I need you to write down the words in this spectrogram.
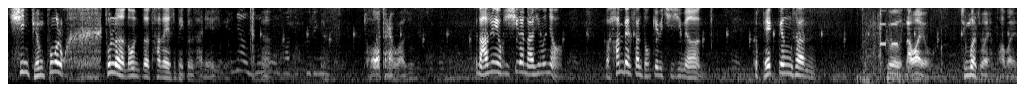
흰 병풍을 확 둘러놓은 듯하다 해서 백병산이에요 이게. 그냥 물고 봐도 그림이 좋더라고 아주. 그 나중에 혹시 시간 나시면요. 네. 그 한백산 도깨비 치시면 네. 그 백병산 그 나와요. 정말 좋아요. 봐봐요.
